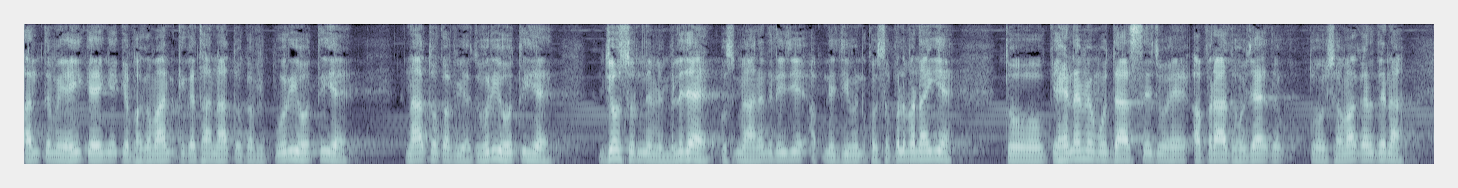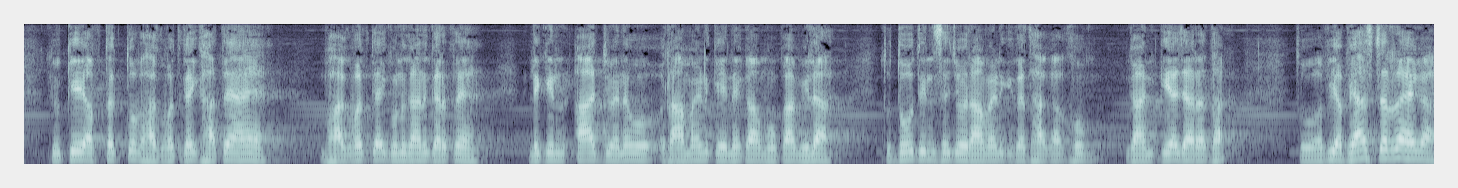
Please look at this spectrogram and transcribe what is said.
अंत में यही कहेंगे कि भगवान की कथा ना तो कभी पूरी होती है, ना तो कभी अधूरी होती है। जो सुनने में मिल जाए, उसमें आनंद लीजिए, अपने जीवन को सफल बनाइए। तो कहने में मुद्दा से जो है अपराध हो जाए तो, तो क्षमा कर देना क्योंकि अब तक तो भागवत का ही खाते आए हैं भागवत का ही गुणगान करते हैं लेकिन आज जो है ना वो रामायण कहने का मौका मिला तो दो दिन से जो रामायण की कथा का खूब गान किया जा रहा था तो अभी अभ्यास चल रहा है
